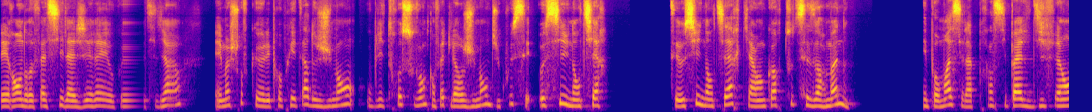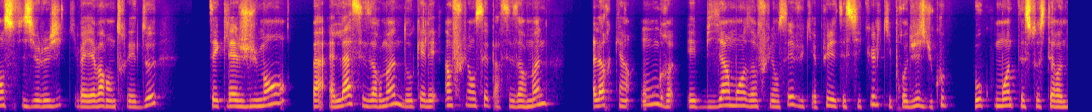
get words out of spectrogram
les rendre faciles à gérer au quotidien. Et moi, je trouve que les propriétaires de juments oublient trop souvent qu'en fait, leur jument, du coup, c'est aussi une entière. C'est aussi une entière qui a encore toutes ses hormones. Et pour moi, c'est la principale différence physiologique qu'il va y avoir entre les deux. C'est que la jument, bah, elle a ses hormones, donc elle est influencée par ses hormones, alors qu'un hongre est bien moins influencé vu qu'il n'y a plus les testicules qui produisent du coup beaucoup moins de testostérone.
